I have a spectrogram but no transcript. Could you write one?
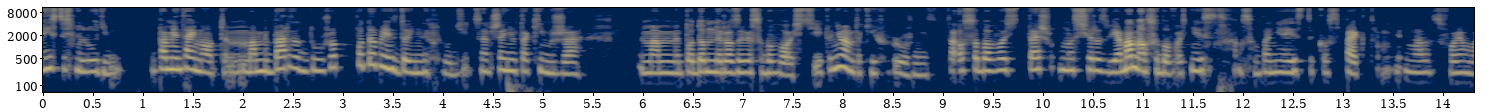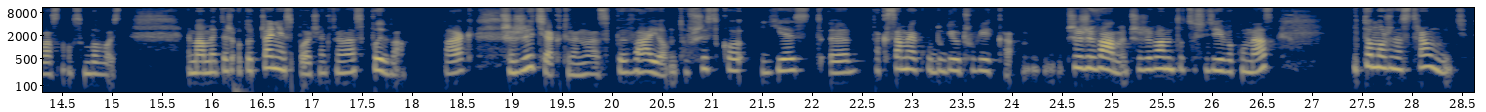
My jesteśmy ludźmi. Pamiętajmy o tym, mamy bardzo dużo podobieństw do innych ludzi, w znaczeniu takim, że mamy podobny rodzaj osobowości, to nie mam takich różnic. Ta osobowość też u nas się rozwija. Mamy osobowość, nie jest, osoba nie jest tylko spektrum, ma swoją własną osobowość. Mamy też otoczenie społeczne, które na nas wpływa. Tak? Przeżycia, które na nas wpływają, to wszystko jest y, tak samo jak u drugiego człowieka. Przeżywamy, przeżywamy to, co się dzieje wokół nas, i to może nas traumić,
